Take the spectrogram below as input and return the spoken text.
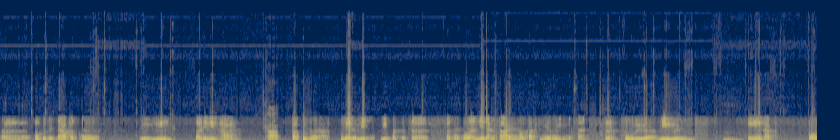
เอ่อพระพุทธเจ้าประทูถึงปรินิพพานครับ ก็คือวัดเนรมิตวิปัสสเอ่อประชาโทษอันนี้ด่านซ้ายนะครับวัดเนรมิตวิปัสสนาและภูเรือมิ่งเมืองอืม อย่างเงี้ยครับของ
